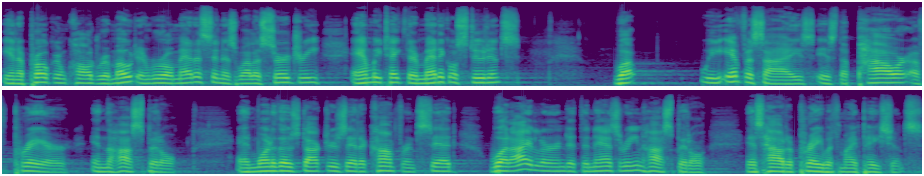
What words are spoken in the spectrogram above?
in a program called Remote and Rural Medicine as well as surgery, and we take their medical students. What we emphasize is the power of prayer in the hospital. And one of those doctors at a conference said, What I learned at the Nazarene Hospital is how to pray with my patients.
